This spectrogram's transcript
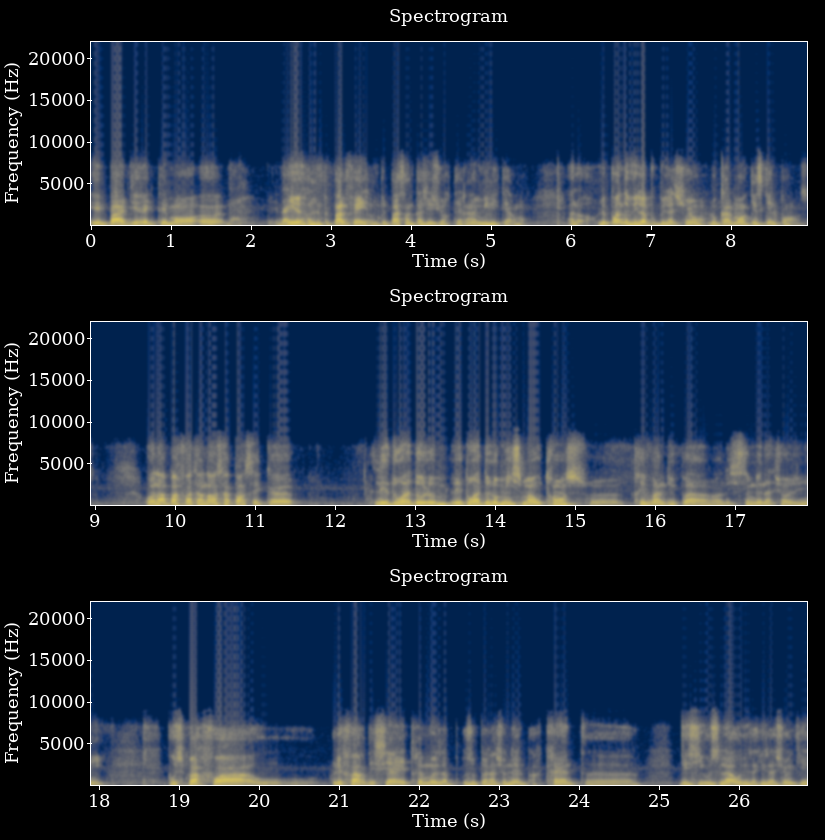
et pas directement. Euh, D'ailleurs, elle ne peut pas le faire, elle ne peut pas s'engager sur terrain militairement. Alors, le point de vue de la population localement, qu'est-ce qu'elle pense? On a parfois tendance à penser que les droits de l'homisme à outrance, euh, très vendus par le système des Nations Unies, poussent parfois les FARDC à être moins opérationnels par crainte euh, des ci ou cela ou des accusations qui,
